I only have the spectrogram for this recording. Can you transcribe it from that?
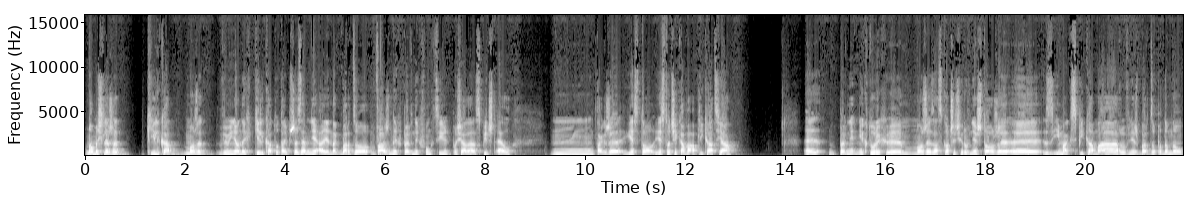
No myślę, że kilka, może wymienionych kilka tutaj przeze mnie, a jednak bardzo ważnych pewnych funkcji posiada SpeechL. Mm, także jest to, jest to ciekawa aplikacja. E, pewnie niektórych może zaskoczyć również to, że z Emacs Speaka ma również bardzo podobną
